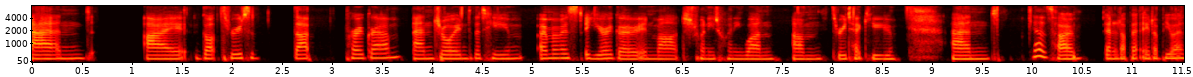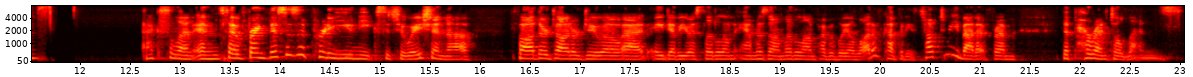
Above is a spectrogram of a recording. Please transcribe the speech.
And I got through to that program and joined the team almost a year ago in March 2021 um, through TechU. And yeah, that's how I ended up at AWS. Excellent. And so, Frank, this is a pretty unique situation. Uh, father daughter duo at AWS, let alone Amazon, let alone probably a lot of companies. Talk to me about it from the parental lens.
